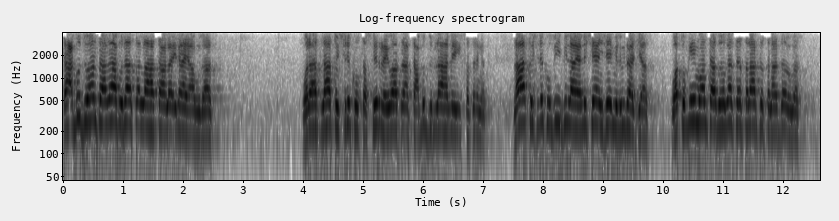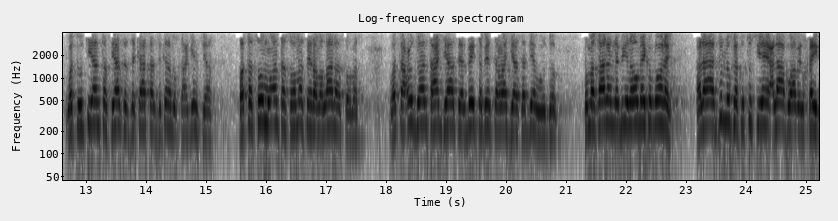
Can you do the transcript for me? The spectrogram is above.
tacbudu anta abudaas allaha taala ilahay abudaas wala laa tushriku tafsir tacbud laha la fasir laa tushriku bi bilahi ali shayan shay milwidaajiyaas watuqimu anta ad ogaas salaada salaada ogaas watuuti anta siyaasa zakata zakada mustaagiin siyaas watasuumu anta soomase ramadaana soomas watacudu anta hajihaas albayta beytkan hajihaas haddii awoodo uma qaala nabiy naomay ka goolay alaa aduluka kutusiyey calaa abwaabi lkhayr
